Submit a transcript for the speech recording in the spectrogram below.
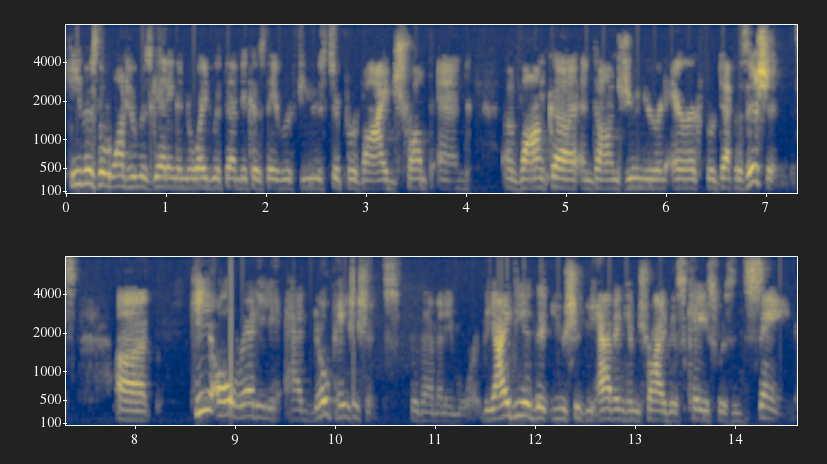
He was the one who was getting annoyed with them because they refused to provide Trump and Ivanka and Don Jr. and Eric for depositions. Uh, he already had no patience for them anymore. The idea that you should be having him try this case was insane.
